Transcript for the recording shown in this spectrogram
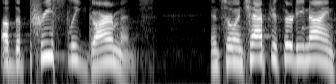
of the priestly garments. And so in chapter 39,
